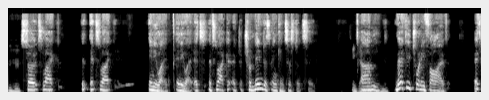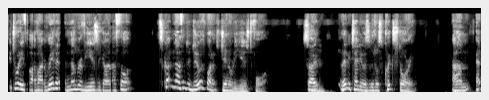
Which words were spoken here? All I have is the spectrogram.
Mm-hmm. So it's like, it's like anyway, anyway, it's it's like a, a tremendous inconsistency. Exactly. Um, mm-hmm. Matthew 25, Matthew 25, I read it a number of years ago and I thought it's got nothing to do with what it's generally used for. So mm-hmm. let me tell you a little quick story. Um, at,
